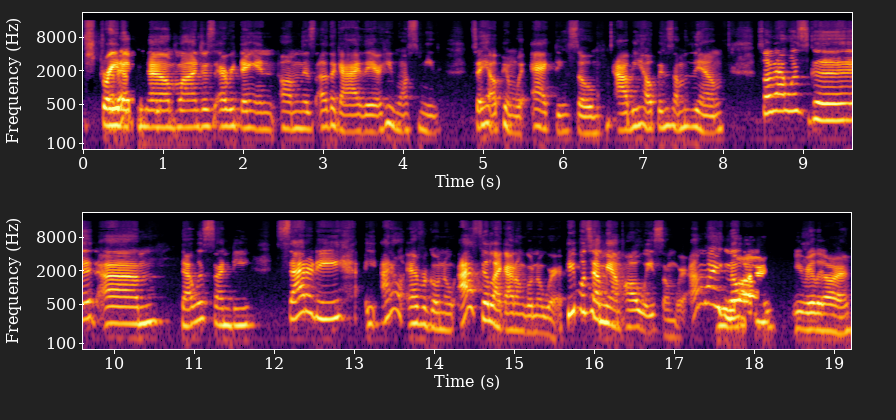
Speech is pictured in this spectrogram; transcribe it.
Straight up and down, blind, just everything. And um, this other guy there, he wants me to help him with acting. So I'll be helping some of them. So that was good. Um, that was Sunday. Saturday, I don't ever go no. I feel like I don't go nowhere. People tell me I'm always somewhere. I'm like, you no, are. you really are.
